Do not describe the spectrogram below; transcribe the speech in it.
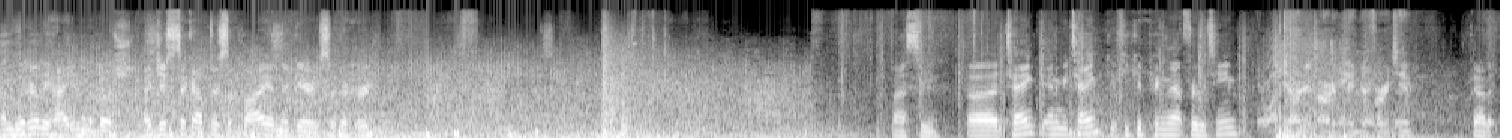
I'm literally hiding in a bush. I just took out their supply and their Gary, so they're hurting. Last see. Uh, tank, enemy tank, if you could ping that for the team. Yeah, already, already pinged the fur team. Got it.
